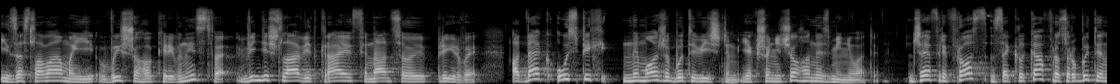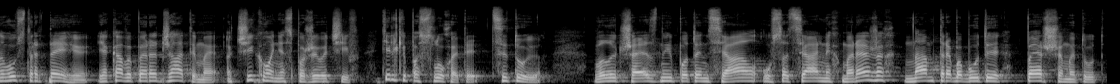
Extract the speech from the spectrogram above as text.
І, за словами її вищого керівництва, відійшла від краю фінансової прірви. Однак успіх не може бути вічним, якщо нічого не змінювати. Джефрі Фрост закликав розробити нову стратегію, яка випереджатиме очікування споживачів. Тільки послухайте, цитую величезний потенціал у соціальних мережах, нам треба бути першими тут,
